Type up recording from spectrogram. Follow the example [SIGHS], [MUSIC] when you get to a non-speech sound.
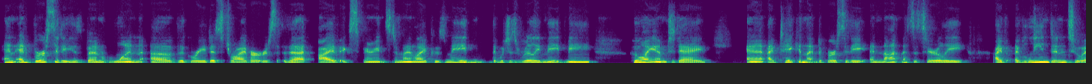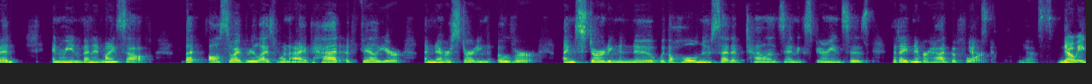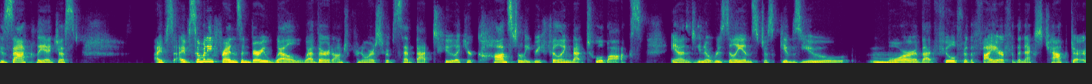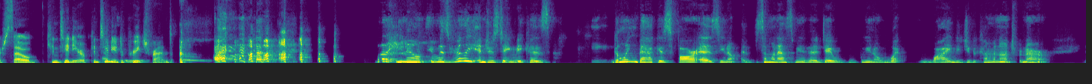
And adversity has been one of the greatest drivers that I've experienced in my life, who's made, which has really made me who I am today. And I've taken that diversity and not necessarily, I've, I've leaned into it and reinvented myself. But also, I've realized when I've had a failure, I'm never starting over. I'm starting anew with a whole new set of talents and experiences that I'd never had before. Yes. Yes. No, exactly. I just, I've, I have so many friends and very well weathered entrepreneurs who have said that too. Like you're constantly refilling that toolbox. And, you know, resilience just gives you more of that fuel for the fire for the next chapter. So continue, continue Absolutely. to preach, friend. [LAUGHS] well, you know, it was really interesting because going back as far as, you know, someone asked me the other day, you know, what, why did you become an entrepreneur?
